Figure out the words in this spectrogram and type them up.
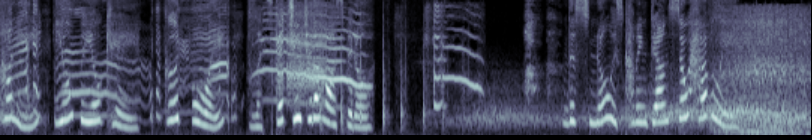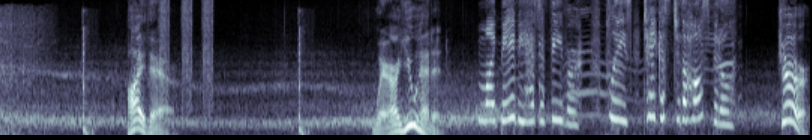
Honey, you'll be okay. Good boy. Let's get you to the hospital. The snow is coming down so heavily. Hi there. Where are you headed? My baby has a fever. Please take us to the hospital. Sure,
